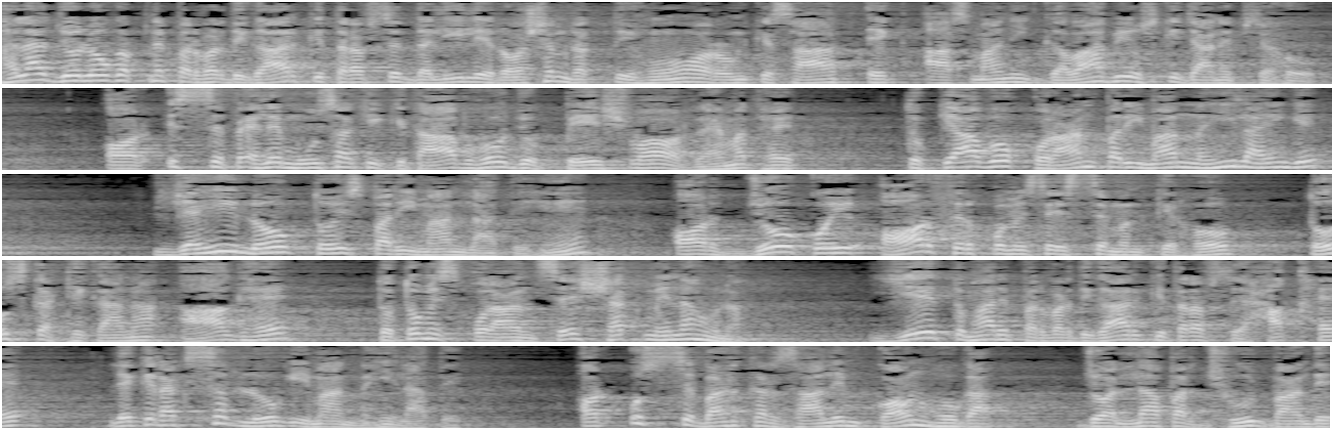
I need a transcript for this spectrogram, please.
بھلا جو لوگ اپنے پروردگار کی طرف سے دلیل روشن رکھتے ہوں اور ان کے ساتھ ایک آسمانی گواہ بھی اس کی جانب سے ہو، اور اس سے پہلے موسا کی کتاب ہو جو پیشوا اور رحمت ہے، تو کیا وہ قرآن پر ایمان نہیں لائیں گے؟ یہی لوگ تو اس پر ایمان لاتے ہیں، اور جو کوئی اور فرقوں میں سے اس سے منکر ہو، تو اس کا ٹھکانہ آگ ہے، تو تم اس قرآن سے شک میں نہ ہونا۔ یہ تمہارے پروردگار کی طرف سے حق ہے، لیکن اکثر لوگ ایمان نہیں لاتے۔ اور اس سے بڑھ کر ظالم کون ہوگا جو اللہ پر جھوٹ باندھے؟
